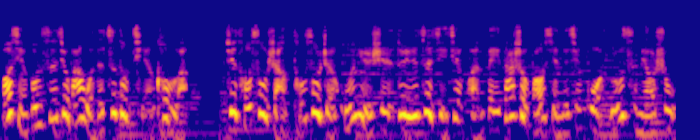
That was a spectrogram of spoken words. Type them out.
保险公司就把我的自动钱扣了。据投诉上，投诉者胡女士对于自己借款被搭售保险的经过如此描述：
